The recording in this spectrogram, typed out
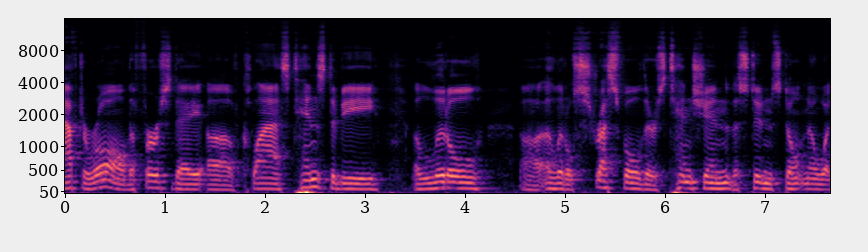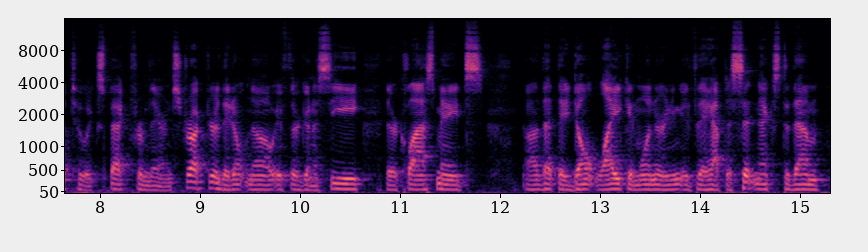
After all, the first day of class tends to be a little uh, a little stressful. There's tension. The students don't know what to expect from their instructor. They don't know if they're going to see their classmates uh, that they don't like and wondering if they have to sit next to them.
